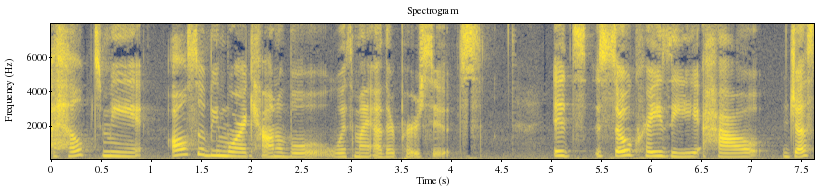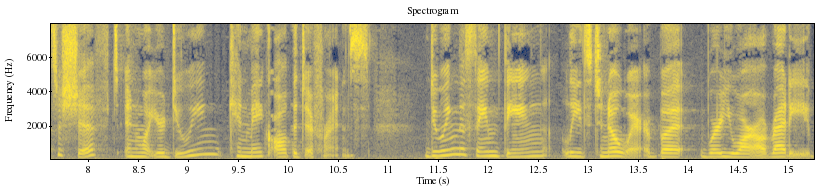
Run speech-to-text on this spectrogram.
helped me also be more accountable with my other pursuits. It's so crazy how just a shift in what you're doing can make all the difference. Doing the same thing leads to nowhere but where you are already,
